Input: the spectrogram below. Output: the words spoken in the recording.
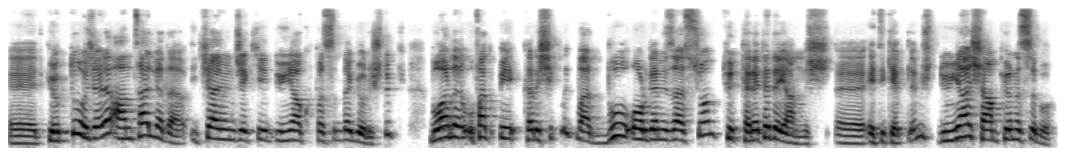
E, Göktuğ Hoca'yla Antalya'da iki ay önceki Dünya Kupası'nda görüştük. Bu arada ufak bir karışıklık var. Bu organizasyon TRT de yanlış e, etiketlemiş. Dünya Şampiyonası bu.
